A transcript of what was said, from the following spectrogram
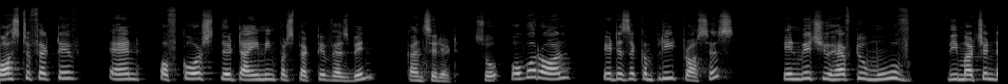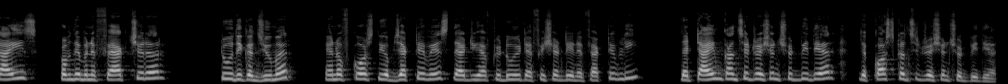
cost effective and of course the timing perspective has been considered. So overall it is a complete process in which you have to move the merchandise from the manufacturer to the consumer. And of course the objective is that you have to do it efficiently and effectively. The time consideration should be there. The cost consideration should be there.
